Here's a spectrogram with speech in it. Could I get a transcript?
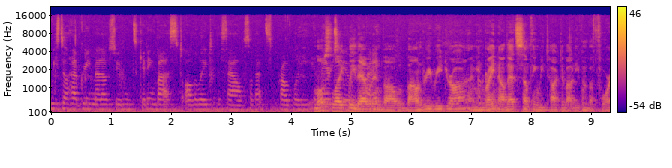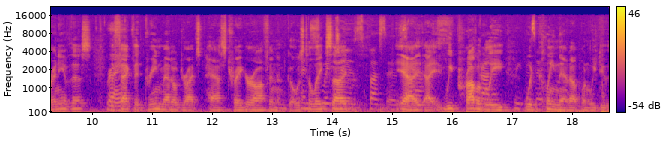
we still have Green Meadow students getting bused all the way to the south, so that's probably in there Most too, likely, that would involve a boundary redraw. I mean, Okay. right now, that's something we talked about even before any of this. The fact that Green Meadow drives past Traeger often and goes And to Lakeside. buses, Yeah, yeah. I- I, we probably would clean that up when we do the,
